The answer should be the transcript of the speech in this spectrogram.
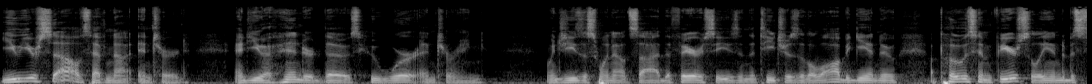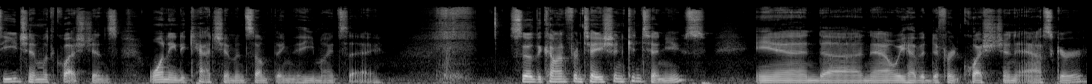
You yourselves have not entered, and you have hindered those who were entering. When Jesus went outside, the Pharisees and the teachers of the law began to oppose him fiercely and to besiege him with questions, wanting to catch him in something that he might say. So the confrontation continues, and uh, now we have a different question asker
